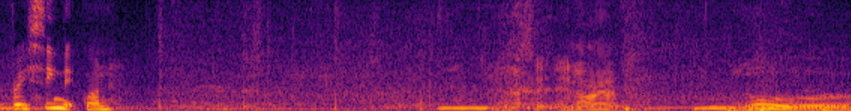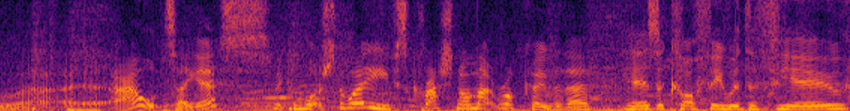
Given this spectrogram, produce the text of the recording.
A very scenic one. It in or out? Oh, uh, out, I guess. We can watch the waves crashing on that rock over there. Here's a coffee with a view.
